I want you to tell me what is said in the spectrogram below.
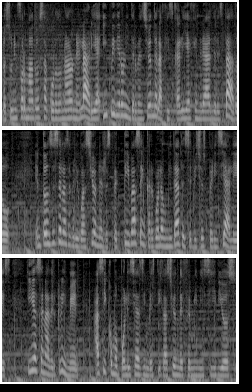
Los uniformados acordonaron el área y pidieron intervención de la Fiscalía General del Estado. Entonces, en las averiguaciones respectivas se encargó la Unidad de Servicios Periciales y Escena del Crimen, así como policías de investigación de feminicidios.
